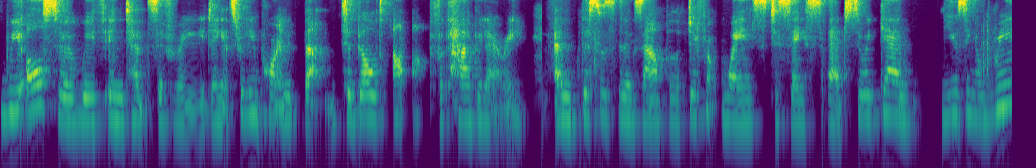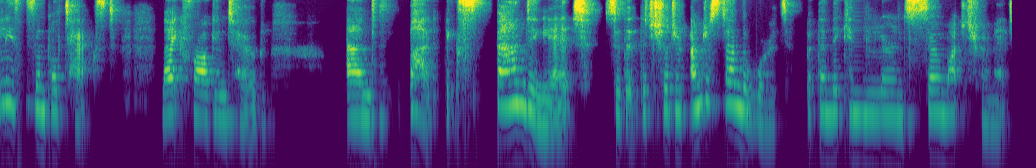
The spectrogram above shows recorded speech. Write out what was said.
We also, with intensive reading, it's really important that to build up vocabulary. And this was an example of different ways to say said. So again, using a really simple text like frog and toad, and but expanding it so that the children understand the words, but then they can learn so much from it.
